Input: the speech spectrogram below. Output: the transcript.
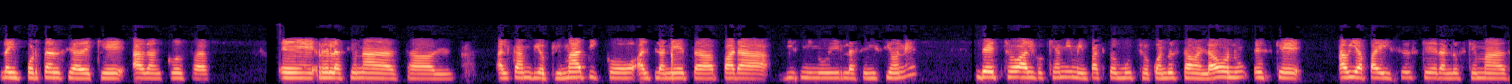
la importancia de que hagan cosas eh, relacionadas al, cambio climático, al planeta, para disminuir las emisiones. De hecho, algo que a mí me impactó mucho cuando estaba en la ONU es que había países que eran los que más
